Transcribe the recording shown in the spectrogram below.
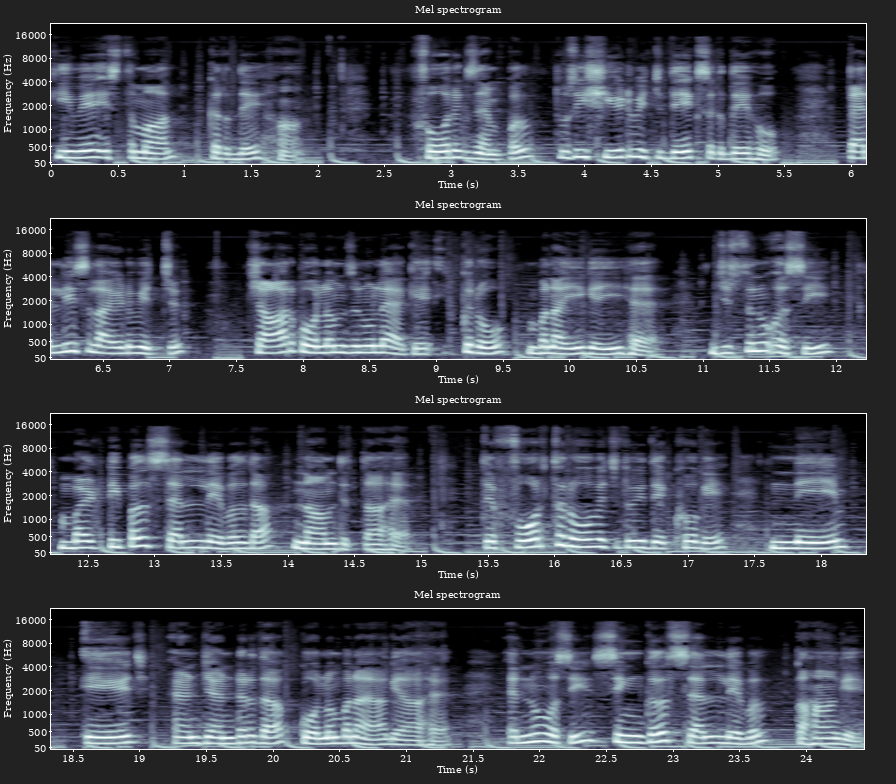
ਕਿਵੇਂ ਇਸਤੇਮਾਲ ਕਰਦੇ ਹਾਂ। ਫੋਰ ਐਗਜ਼ਾਮਪਲ ਤੁਸੀਂ ਸ਼ੀਟ ਵਿੱਚ ਦੇਖ ਸਕਦੇ ਹੋ। ਪਹਿਲੀ ਸਲਾਈਡ ਵਿੱਚ ਚਾਰ ਕਾਲਮਸ ਨੂੰ ਲੈ ਕੇ ਇੱਕ ਰੋ ਬਣਾਈ ਗਈ ਹੈ ਜਿਸ ਨੂੰ ਅਸੀਂ ਮਲਟੀਪਲ ਸੈੱਲ ਲੇਬਲ ਦਾ ਨਾਮ ਦਿੱਤਾ ਹੈ। ਤੇ ਫੋਰਥ ਰੋ ਵਿੱਚ ਤੁਸੀਂ ਦੇਖੋਗੇ ਨੇਮ ਏਜ ਐਂਡ ਜੈਂਡਰ ਦਾ ਕਾਲਮ ਬਣਾਇਆ ਗਿਆ ਹੈ। ਇਹਨੂੰ ਅਸੀਂ ਸਿੰਗਲ ਸੈੱਲ ਲੇਬਲ ਕਹਾਂਗੇ।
